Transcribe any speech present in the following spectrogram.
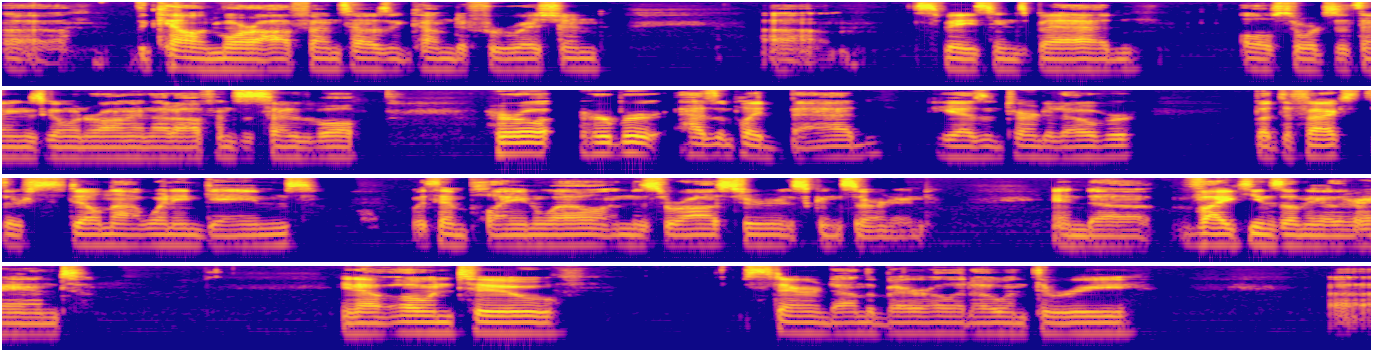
Uh, the Kellen Moore offense hasn't come to fruition. Um, spacing's bad. All sorts of things going wrong on that offensive side of the ball. Her- Herbert hasn't played bad. He hasn't turned it over. But the fact that they're still not winning games with him playing well in this roster is concerning. And uh, Vikings, on the other hand, you know, 0 2, staring down the barrel at 0 3. Uh,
